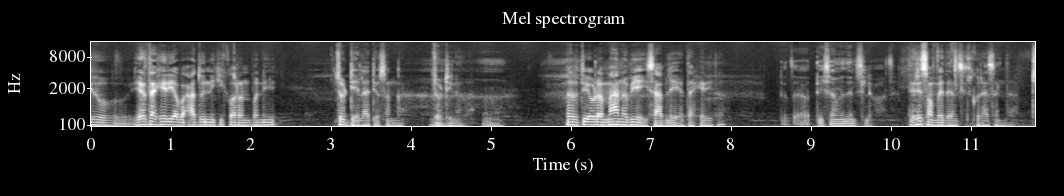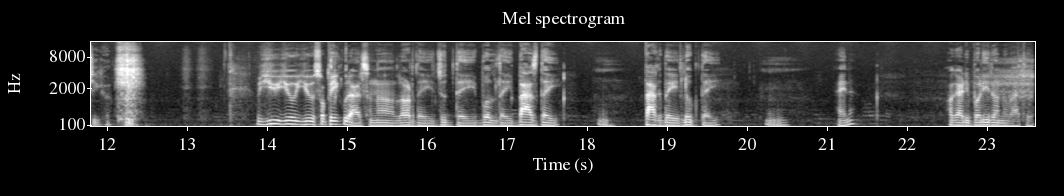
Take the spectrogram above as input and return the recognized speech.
त्यो हेर्दाखेरि अब आधुनिकीकरण पनि जोडिएला त्योसँग जोडिन तर त्यो एउटा मानवीय हिसाबले हेर्दाखेरि त त्यो त अति संवेदनशील भएको छ। धेरै संवेदनशील कुरा छ नि त। ठिक हो। यो यो यो सबै कुराहरूसँग लड्दै जुत्दै बोल्दै बाँच्दै भाग्दै लुक्दै होइन? अगाडि बढिरहनु भएको थियो।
